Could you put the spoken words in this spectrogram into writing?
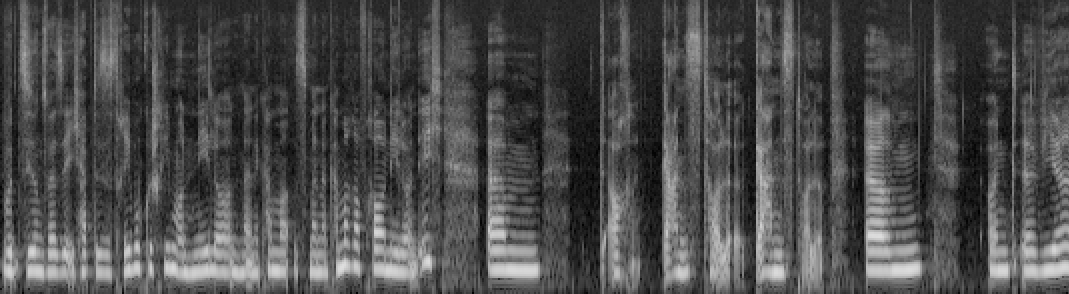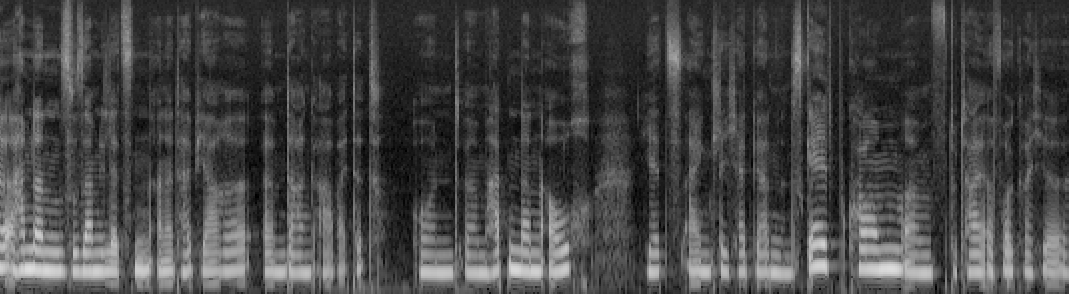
beziehungsweise ich habe dieses Drehbuch geschrieben und Nele und meine Kamera, ist meine Kamerafrau, Nele und ich. Ähm, auch eine ganz tolle, ganz tolle. Ähm, und äh, wir haben dann zusammen die letzten anderthalb Jahre ähm, daran gearbeitet und ähm, hatten dann auch jetzt eigentlich halt, wir hatten das Geld bekommen, ähm, total erfolgreiche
